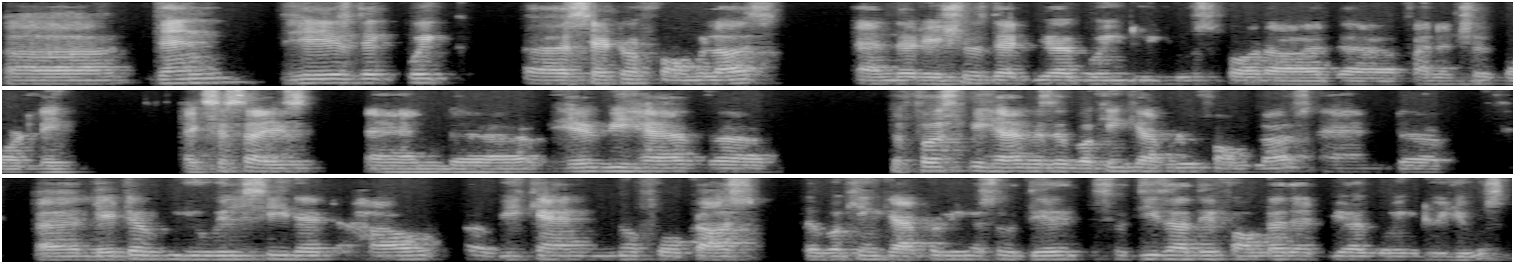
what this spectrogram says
Uh, then here's the quick uh, set of formulas and the ratios that we are going to use for our uh, financial modeling exercise. And uh, here we have uh, the first we have is the working capital formulas, and uh, later you will see that how we can you know, forecast the working capital. So, so these are the formula that we are going to use.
